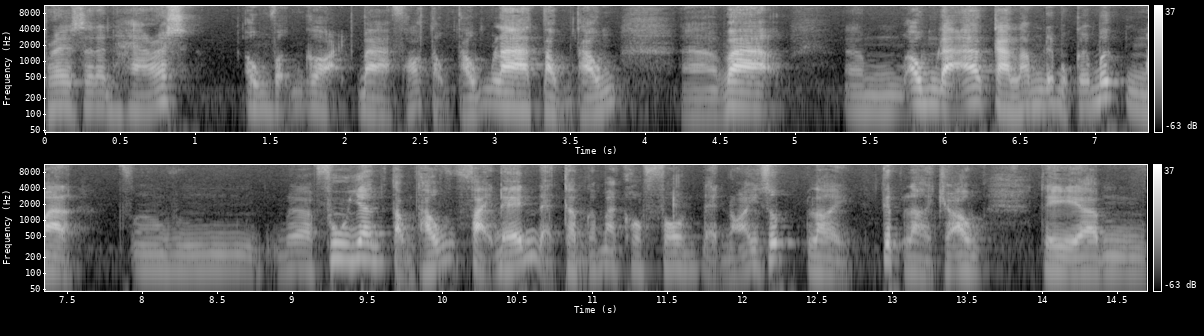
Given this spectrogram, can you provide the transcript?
President Harris ông vẫn gọi bà phó tổng thống là tổng thống à, và um, ông đã cà lâm đến một cái mức mà um, phu nhân tổng thống phải đến để cầm cái microphone để nói giúp lời tiếp lời cho ông. Thì um,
